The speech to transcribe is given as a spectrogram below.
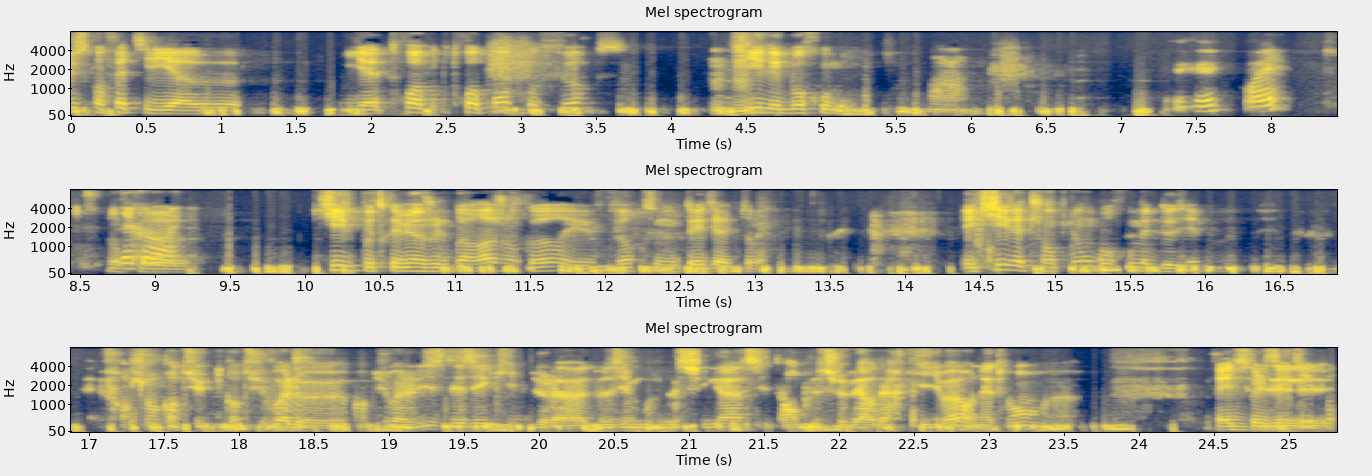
juste qu'en fait- il y a euh, il y a trois trois points entre Furks, Kiel et Bochum. Voilà. Mhm, Ouais. D'accord, euh, Kiel peut très bien jouer le barrage encore et Furks monter directement. Et Kiel être champion, Bochum être deuxième. Franchement, quand tu, quand tu vois le, quand tu vois la liste des équipes de la deuxième Bundesliga, si t'as en plus le Werder qui y va, honnêtement, euh, Il y a de belles c'est- équipes.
